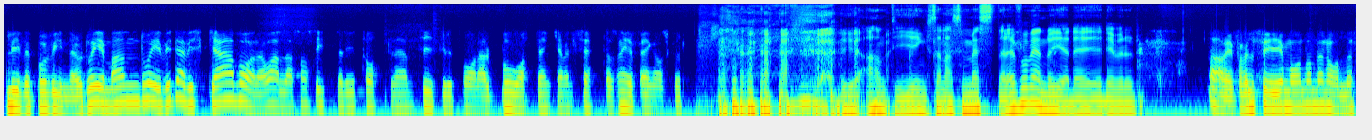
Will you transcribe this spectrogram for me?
Liverpool vinner och då är, man, då är vi där vi ska vara och alla som sitter i Tottenham titelutmanar båten kan väl sätta sig ner för en gångs skull. Det är ju anti-jinxarnas mästare får vi ändå ge dig Deverud. Ja, vi får väl se imorgon om den håller.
